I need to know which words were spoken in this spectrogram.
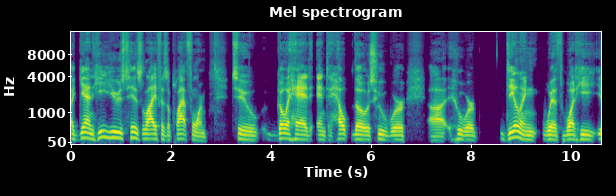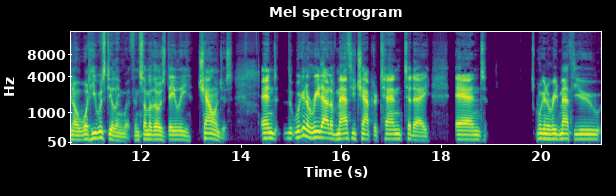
again, he used his life as a platform to go ahead and to help those who were uh, who were dealing with what he you know what he was dealing with and some of those daily challenges. And th- we're going to read out of Matthew chapter 10 today. And we're going to read Matthew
